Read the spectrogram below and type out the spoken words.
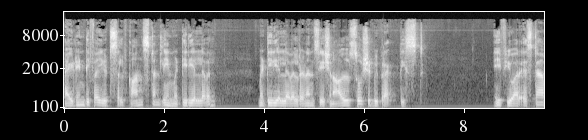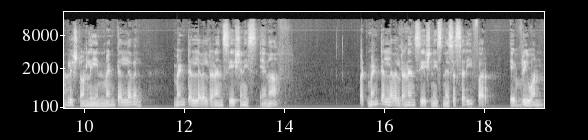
identify itself constantly in material level, material level renunciation also should be practiced. If you are established only in mental level, mental level renunciation is enough. But mental level renunciation is necessary for everyone.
